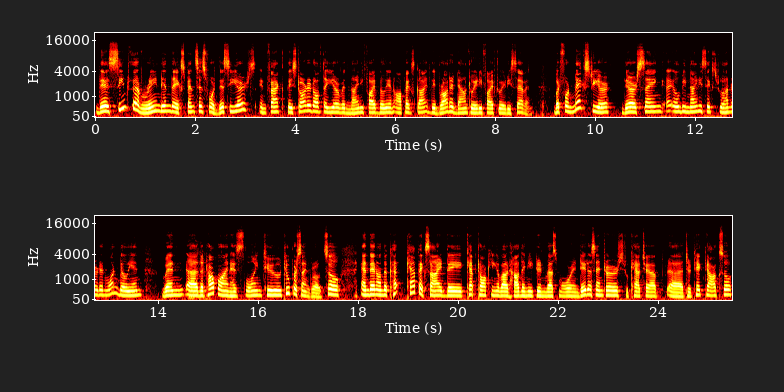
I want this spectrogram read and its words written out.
they seem to have reined in the expenses for this year's. In fact, they started off the year with 95 billion OPEX guide. They brought it down to 85 to 87. But for next year, they're saying it'll be 96 to 101 billion when uh, the top line is slowing to 2% growth. So, and then on the capex side, they kept talking about how they need to invest more in data centers to catch up uh, to TikTok. So,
